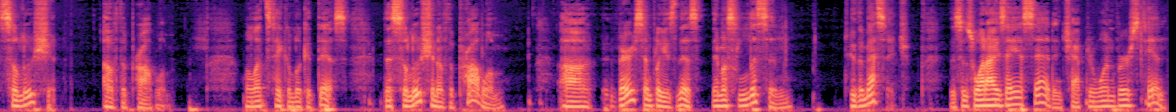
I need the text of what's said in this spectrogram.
solution of the problem? Well, let's take a look at this. The solution of the problem, uh, very simply, is this they must listen to the message. This is what Isaiah said in chapter 1, verse 10.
